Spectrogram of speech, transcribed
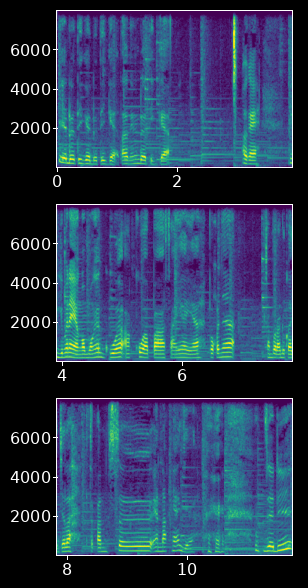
Ya dua tiga dua tiga. Tahun ini dua tiga. Oke okay. gimana ya? Ngomongnya gue aku apa saya ya? Pokoknya campur aduk aja lah gitu kan. Seenaknya aja. Jadi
